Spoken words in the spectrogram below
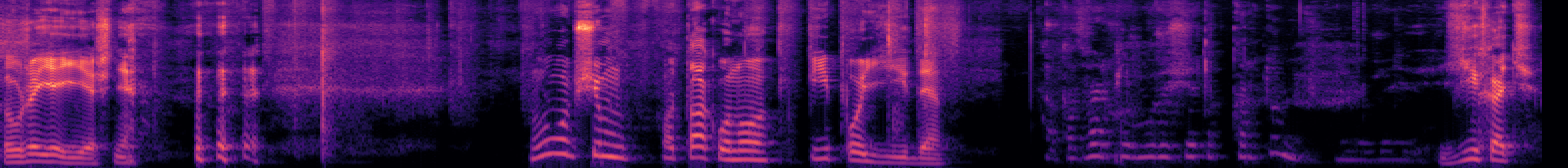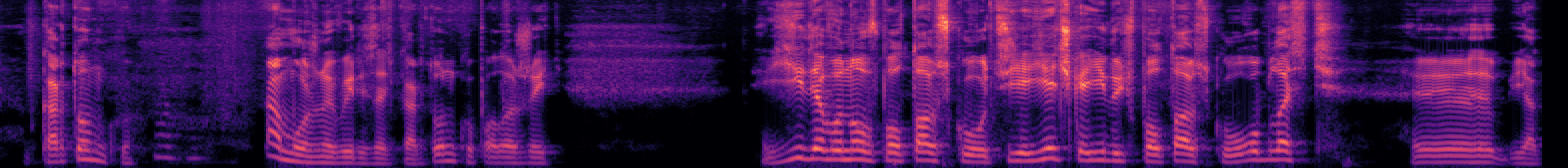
то вже яєшня. Ну, в общем, отак воно і поїде. Так, а зверху може ще так картоночку може. Їхать в картонку, Ага. а можна вирізати картонку, положити. Їде воно в Полтавську, ці яєчка їдуть в Полтавську область. Е, як,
